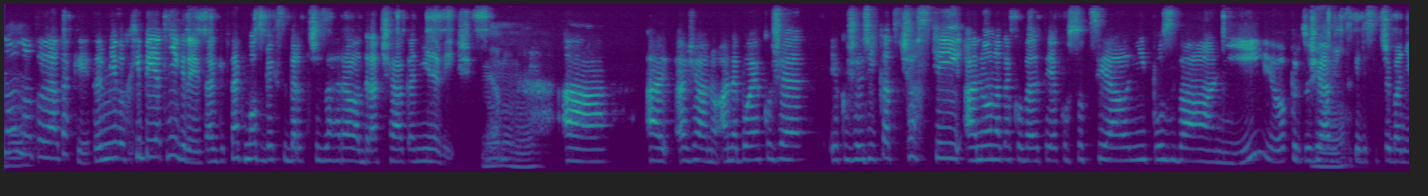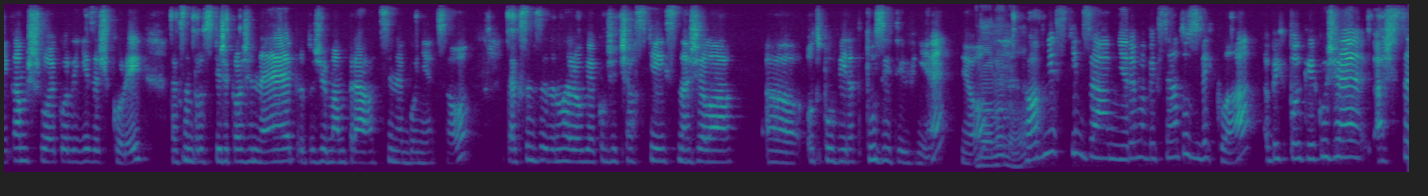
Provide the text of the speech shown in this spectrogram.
no, no, no, to já taky. To mě to chybí jak nikdy. Tak, tak moc bych si bratře zahrála dračák, ani nevíš. No, no, no. A, a, a že ano. A nebo jakože jakože říkat častěji ano na takové ty jako sociální pozvání, jo, protože no. já vždycky, když se třeba někam šlo jako lidi ze školy, tak jsem prostě řekla, že ne, protože mám práci nebo něco, tak jsem se tenhle rok jakože častěji snažila odpovídat pozitivně, jo? No, no, no. Hlavně s tím záměrem, abych se na to zvykla, abych pak jakože, až, se,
